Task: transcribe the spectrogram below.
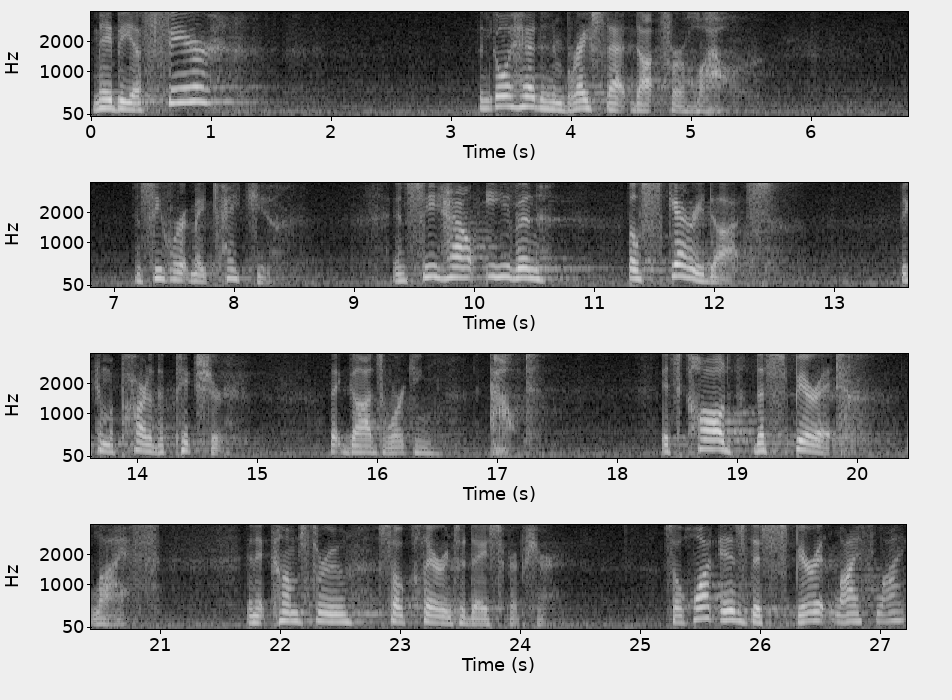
maybe a fear, then go ahead and embrace that dot for a while and see where it may take you. And see how even those scary dots become a part of the picture that God's working out. It's called the spirit life. And it comes through so clear in today's scripture. So, what is this spirit life like?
